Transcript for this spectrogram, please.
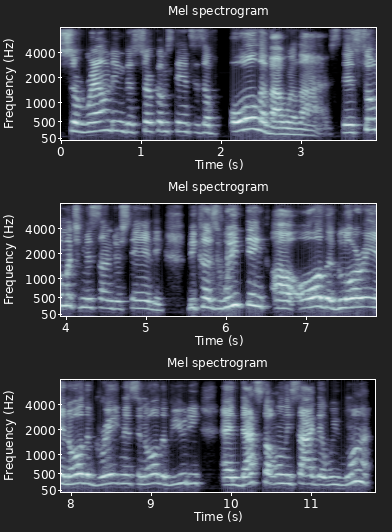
surrounding the circumstances of all of our lives. There's so much misunderstanding because we think uh, all the glory and all the greatness and all the beauty, and that's the only side that we want.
